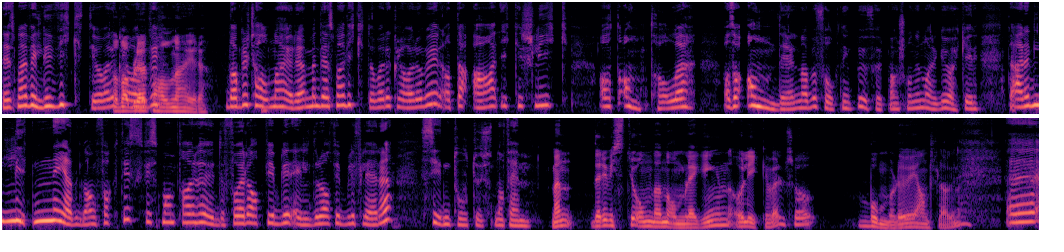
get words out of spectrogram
Det som er veldig viktig å være klar over Og da blir tallene høyere? Da blir tallene høyere. Men det som er viktig å være klar over, at det er ikke slik at antallet, altså andelen av befolkningen på uførepensjon i Norge øker. Det er en liten nedgang, faktisk, hvis man tar høyde for at vi blir eldre og at vi blir flere, siden 2005. Men dere visste jo om den omleggingen, og likevel så bommer du i anslagene? Eh,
